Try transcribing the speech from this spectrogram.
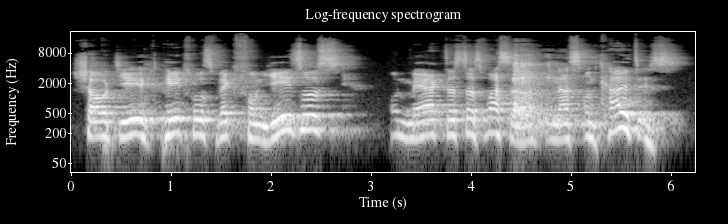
schaut Petrus weg von Jesus und merkt, dass das Wasser nass und kalt ist.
